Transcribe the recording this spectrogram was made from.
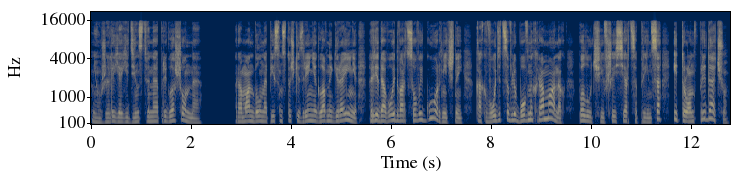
Неужели я единственная приглашенная? Роман был написан с точки зрения главной героини, рядовой дворцовой горничной, как водится в любовных романах, получившей сердце принца и трон в придачу.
